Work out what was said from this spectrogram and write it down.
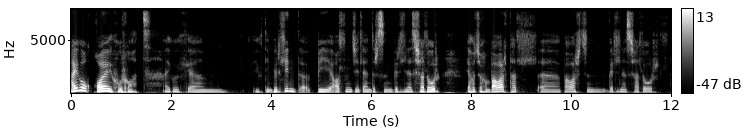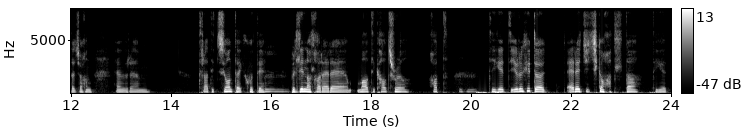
Айгу гой хөөрхөн хот. Айгу их юу гэдэг Берлинд би олон жил амьдарсан. Берлинээс шал өөр яг жоохон бавар тал бавар чин Берлинээс шал өөр л да жоохон амар традиционтай гэх үдэ. Берлин болохоор арай multicultural хот. Тэгээд ерөнхийдөө арай жижигхэн хот л доо. Тэгээд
